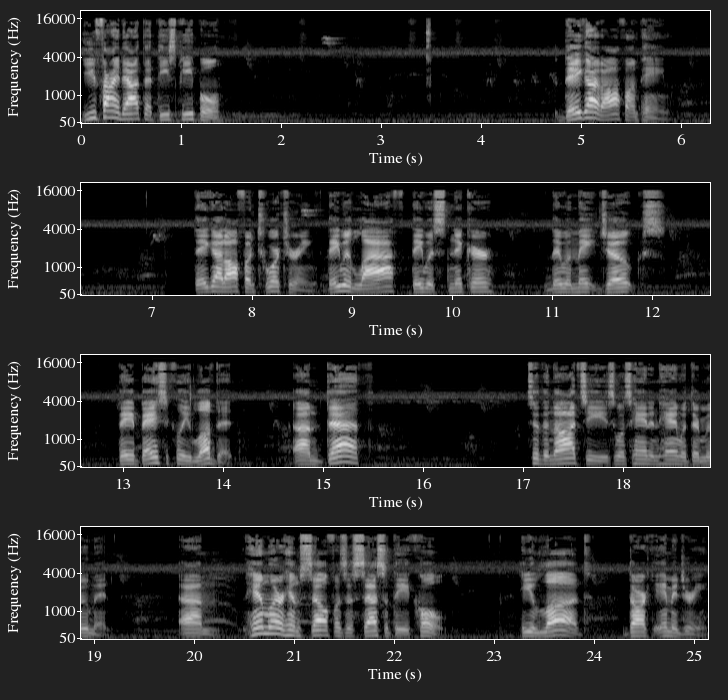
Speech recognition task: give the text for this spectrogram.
you find out that these people, they got off on pain. They got off on torturing. They would laugh, they would snicker, they would make jokes. They basically loved it. Um, death to the Nazis was hand in hand with their movement. Um, Himmler himself was obsessed with the occult. He loved dark imagery,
